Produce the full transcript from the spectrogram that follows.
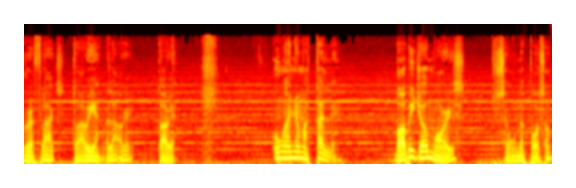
Red flags, todavía, ¿verdad? Ok, todavía. Un año más tarde, Bobby Joe Morris, su segundo esposo,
